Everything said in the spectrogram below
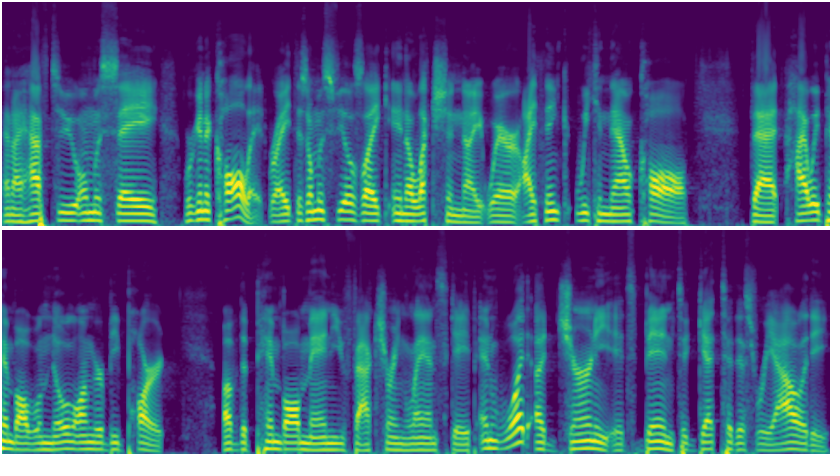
and I have to almost say we're going to call it, right? This almost feels like an election night where I think we can now call that Highway Pinball will no longer be part of the pinball manufacturing landscape. And what a journey it's been to get to this reality.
